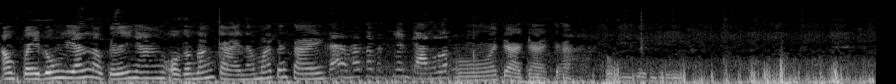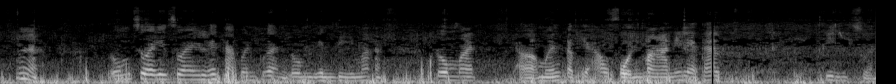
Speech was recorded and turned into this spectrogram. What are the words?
เอาไปโรงเรียนเราก็เลยยังออกกำลังกายนะมาแต่ไก่ได้แล้วก็เป็นเส้นยางรถอ๋อจ้าจ้าจ้าลมเย็นดีเนี่ยลมสวยสวยเลยค่ะเพื่อนๆลมเย็นดีมากลมมาเอ่อเหมือนกับจะเอาฝนมานี่แหละถ้าปิ้งสวน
